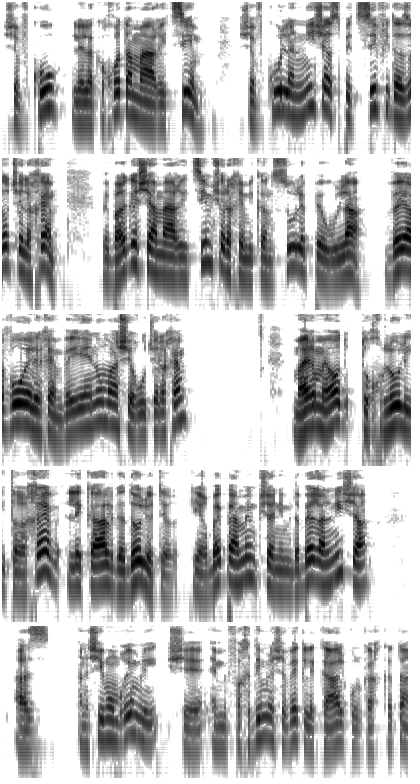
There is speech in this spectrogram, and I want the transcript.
שווקו ללקוחות המעריצים, שווקו לנישה הספציפית הזאת שלכם, וברגע שהמעריצים שלכם ייכנסו לפעולה ויבואו אליכם וייהנו מהשירות שלכם, מהר מאוד תוכלו להתרחב לקהל גדול יותר. כי הרבה פעמים כשאני מדבר על נישה, אז אנשים אומרים לי שהם מפחדים לשווק לקהל כל כך קטן.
